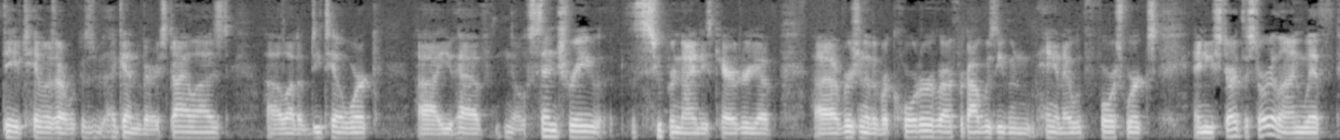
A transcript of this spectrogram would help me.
Dave Taylor's artwork is again very stylized, a lot of detail work. Uh, you have you know Century, super '90s character. You have a version of the Recorder, who I forgot was even hanging out with Force Works, and you start the storyline with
